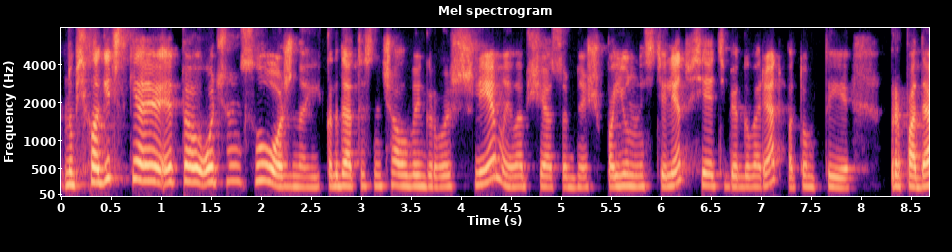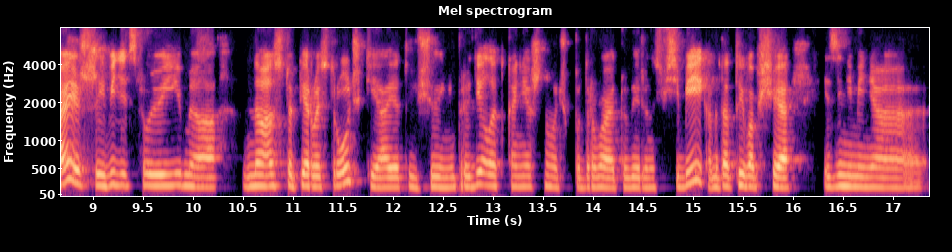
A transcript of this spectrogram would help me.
Ну, психологически это очень сложно. И когда ты сначала выигрываешь шлем, и вообще, особенно еще по юности лет, все тебе говорят, потом ты пропадаешь, и видеть свое имя на 101 строчке, а это еще и не предел, это, конечно, очень подрывает уверенность в себе. И когда ты вообще, извини меня,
